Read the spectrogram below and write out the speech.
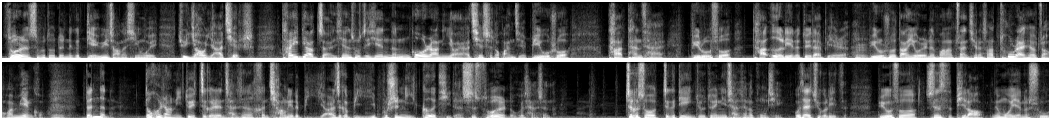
所有人是不是都对那个典狱长的行为就咬牙切齿？他一定要展现出这些能够让你咬牙切齿的环节，比如说他贪财，比如说他恶劣的对待别人，嗯比如说当有人能帮他赚钱的时候，他突然要转换面孔，嗯等等的。都会让你对这个人产生很强烈的鄙夷，而这个鄙夷不是你个体的，是所有人都会产生的。这个时候，这个电影就对你产生了共情。我再举个例子，比如说《生死疲劳》那莫言的书，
